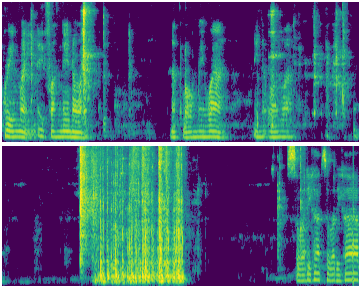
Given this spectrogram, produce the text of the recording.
เพลงใหม่ได้ฟังแน่นอน นักร้องไม่ว่างนี่นักร้องว่าง ส วัสดีครับ สวัสดีครับ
